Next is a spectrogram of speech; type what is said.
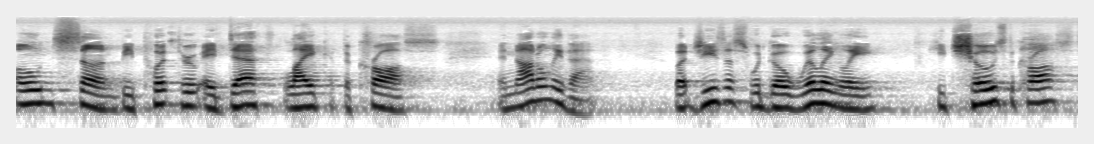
own son be put through a death like the cross. And not only that, but Jesus would go willingly. He chose the cross,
